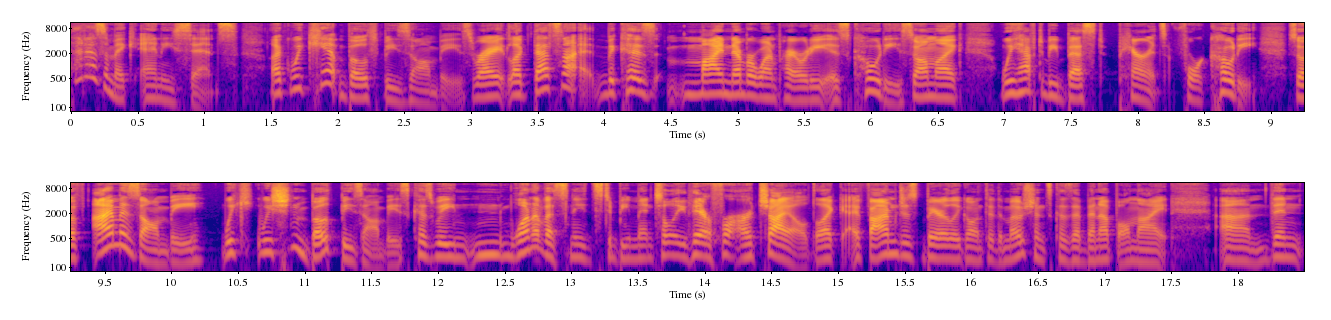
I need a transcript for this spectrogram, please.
that doesn't make any sense. Like we can't both be zombies, right? Like that's not because my number one priority is Cody. So I'm like, we have to be best parents for Cody. So if I'm a zombie, we we shouldn't both be zombies because we one of us needs to be mentally there for our child. Like if I'm just barely going through the motions because I've been up all night, um, then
